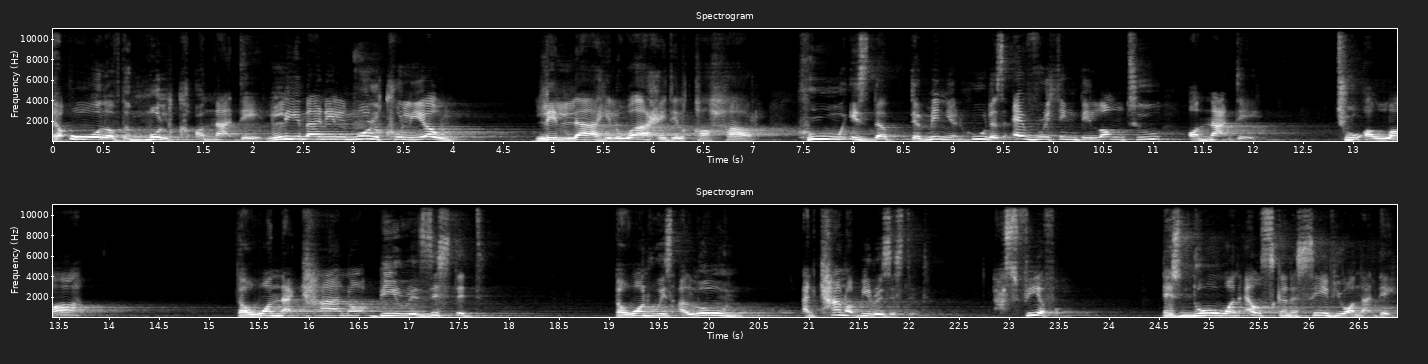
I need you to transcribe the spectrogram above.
The all of the mulk on that day. لمن الملك اليوم لله الواحد القهار. Who is the dominion? Who does everything belong to on that day? To Allah, the one that cannot be resisted, the one who is alone and cannot be resisted. That's fearful. There's no one else gonna save you on that day.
